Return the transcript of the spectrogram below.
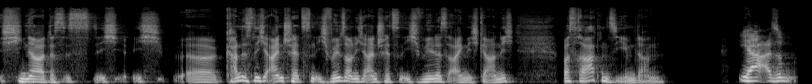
China, das ist, ich, ich äh, kann es nicht einschätzen, ich will es auch nicht einschätzen, ich will es eigentlich gar nicht. Was raten Sie ihm dann? Ja, also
